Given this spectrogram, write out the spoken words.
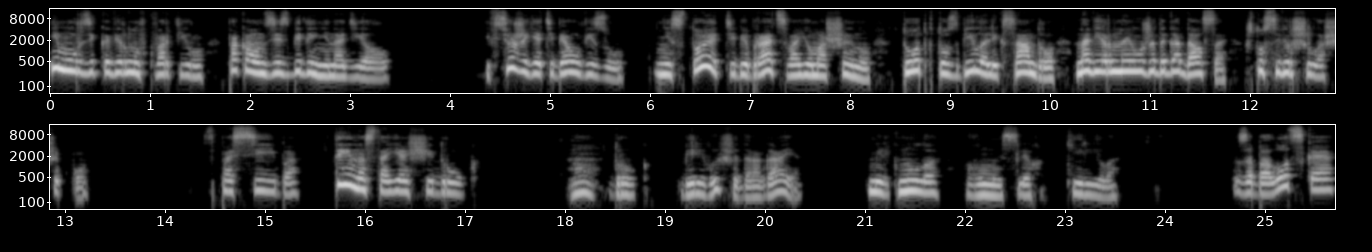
и Мурзика верну в квартиру, пока он здесь беды не наделал. И все же я тебя увезу. Не стоит тебе брать свою машину. Тот, кто сбил Александру, наверное, уже догадался, что совершил ошибку. Спасибо. Ты настоящий друг. Ну, друг, бери выше, дорогая, мелькнула в мыслях Кирилла. Заболоцкая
